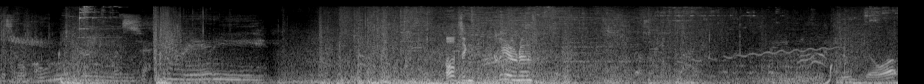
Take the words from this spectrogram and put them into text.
This will only be a second. Pretty. Ulting! Leona! You go up.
